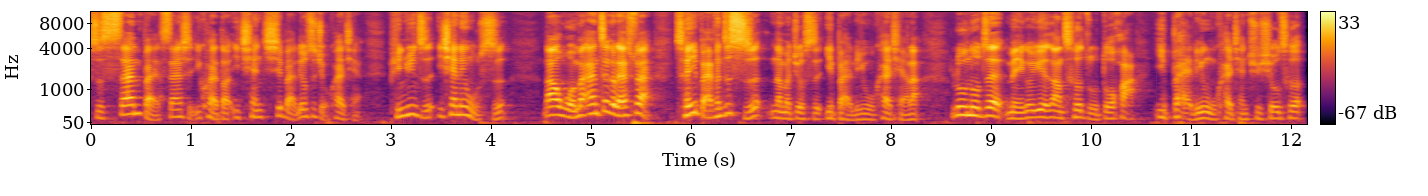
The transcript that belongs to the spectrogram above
是三百三十一块到一千七百六十九块钱，平均值一千零五十。那我们按这个来算，乘以百分之十，那么就是一百零五块钱了。路怒症每个月让车主多花一百零五块钱去修车，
